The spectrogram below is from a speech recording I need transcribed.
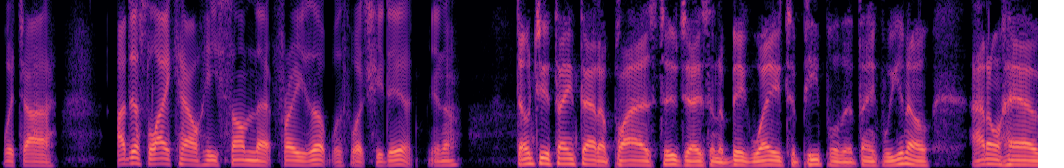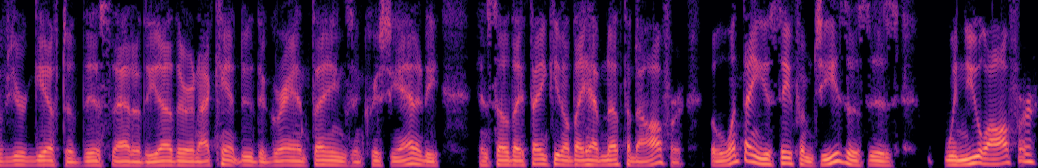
which I I just like how he summed that phrase up with what she did, you know. Don't you think that applies to Jason a big way to people that think, well, you know, I don't have your gift of this, that, or the other, and I can't do the grand things in Christianity. And so they think, you know, they have nothing to offer. But one thing you see from Jesus is when you offer,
